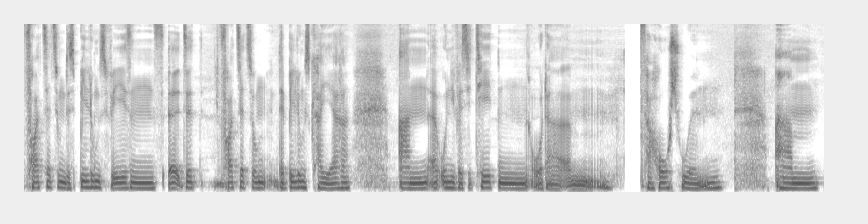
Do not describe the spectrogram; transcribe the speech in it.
Fortsetzung des Bildungswesens, äh, die Fortsetzung der Bildungskarriere an äh, Universitäten oder ähm, Fachhochschulen. Ähm,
